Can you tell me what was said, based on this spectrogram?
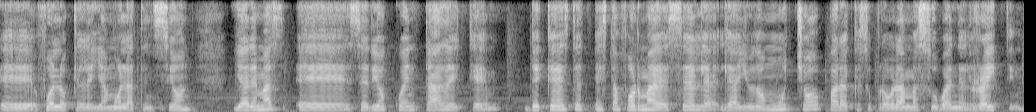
eh, fue lo que le llamó la atención. Y además eh, se dio cuenta de que, de que este, esta forma de ser le, ayudó mucho para que su programa suba en el rating,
